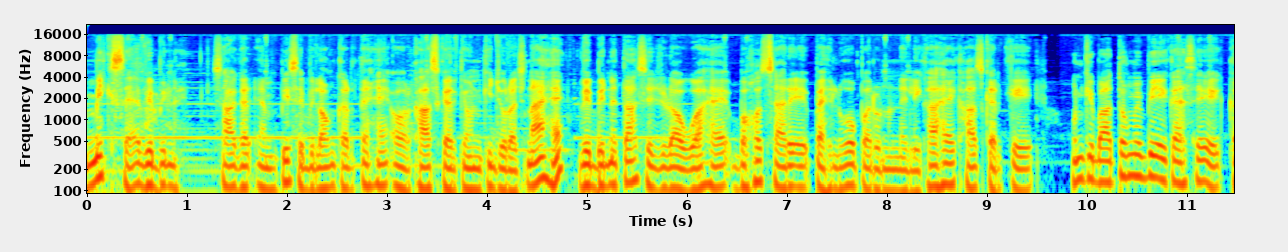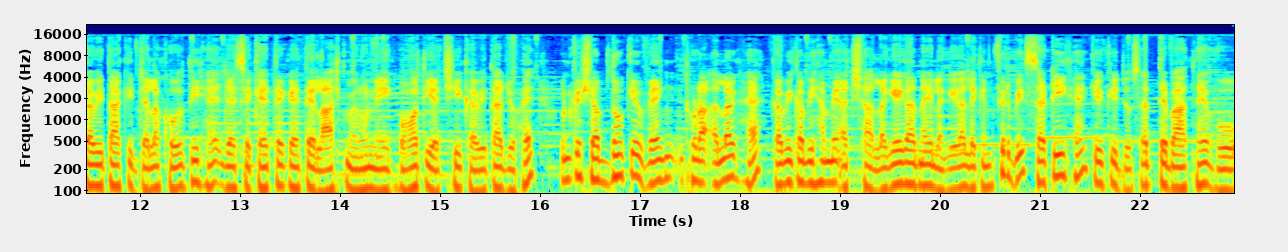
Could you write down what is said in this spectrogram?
मिक्स है, विभिन्न सागर एमपी से बिलोंग करते हैं और खास करके उनकी जो रचनाएँ हैं, विभिन्नता से जुड़ा हुआ है। बहुत सारे पहलुओं पर उन्होंने लिखा है, खास करके उनकी बातों में भी एक ऐसे कविता की झलक होती है, जैसे कहते कहते लास्ट में उन्होंने एक बहुत ही अच्छी कविता जो है, उनके शब्दों के व्यंग थोड़ा अलग है। कभी कभी हमें अच्छा लगेगा, नहीं लगेगा, लेकिन फिर भी सटीक है, क्योंकि जो सत्य बात है, वो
